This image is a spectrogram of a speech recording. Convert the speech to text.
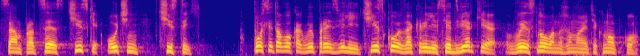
сам процесс чистки очень чистый. После того, как вы произвели чистку, закрыли все дверки, вы снова нажимаете кнопку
